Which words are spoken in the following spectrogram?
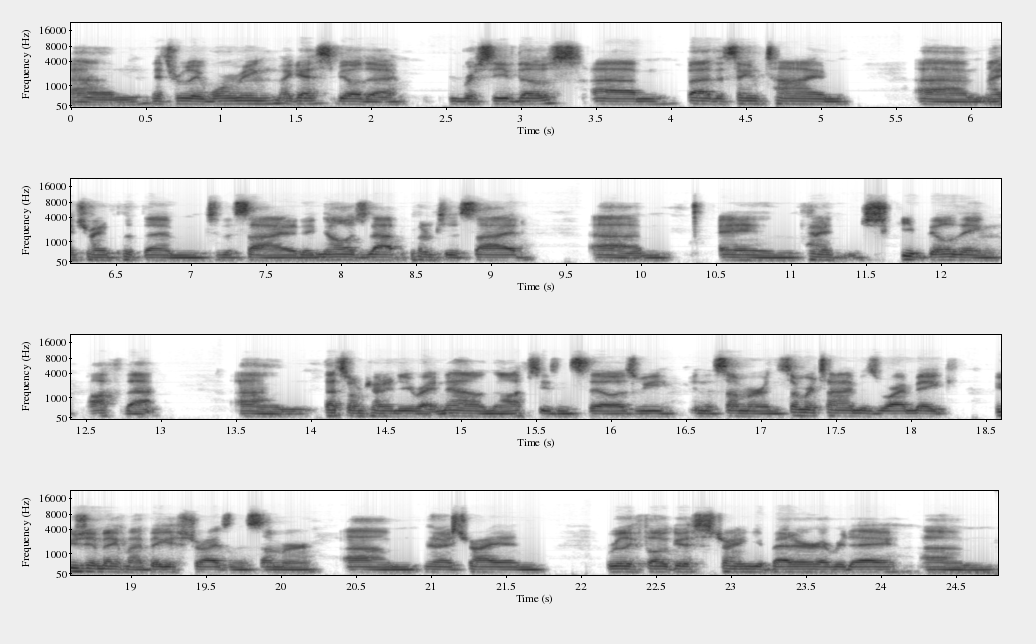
um, it's really warming, I guess, to be able to receive those. Um, but at the same time, um, I try and put them to the side, acknowledge that, put them to the side, um, and kind of just keep building off of that. Um, that's what I'm trying to do right now in the off season. Still, as we in the summer, in the summertime is where I make usually I make my biggest strides in the summer, um, and I try and really focused, trying to get better every day. Um,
